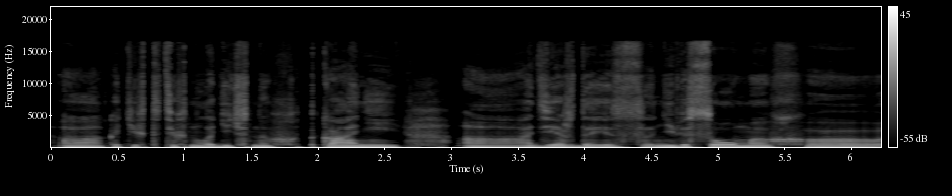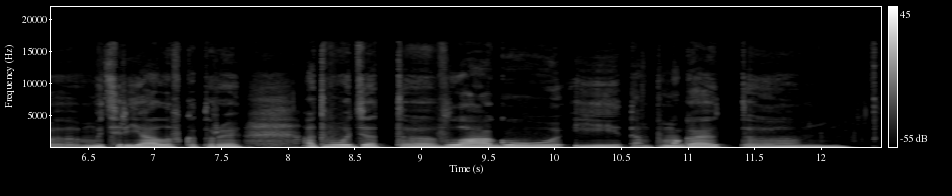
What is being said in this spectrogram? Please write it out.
а, каких-то технологичных тканей, а, одежды из невесомых а, материалов, которые отводят а, влагу и там помогают а,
